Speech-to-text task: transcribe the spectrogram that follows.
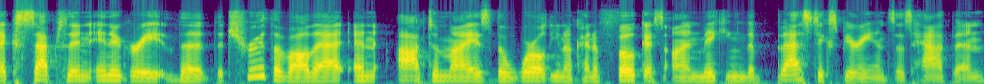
accept and integrate the the truth of all that and optimize the world you know kind of focus on making the best experiences happen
